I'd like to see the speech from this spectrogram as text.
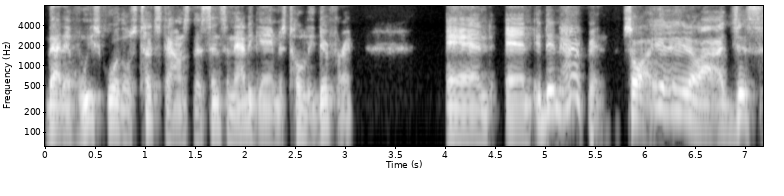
that if we score those touchdowns, the Cincinnati game is totally different. And and it didn't happen. So I, you know, I just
